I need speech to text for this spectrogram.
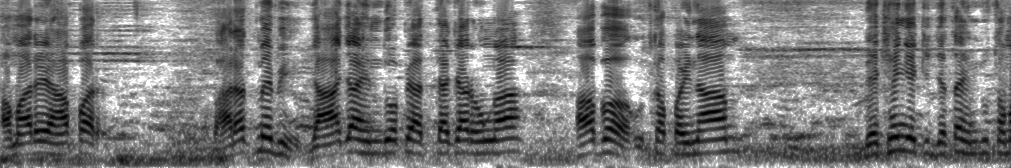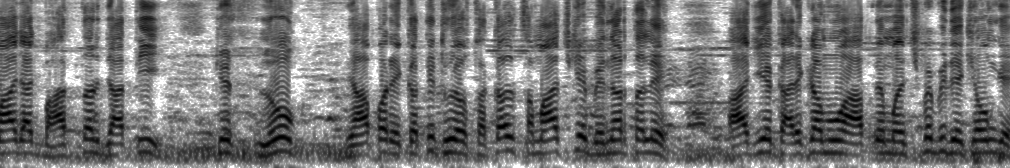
हमारे यहाँ पर भारत में भी जहाँ जहाँ हिंदुओं पे अत्याचार होगा अब उसका परिणाम देखेंगे कि जैसा हिंदू समाज आज बहत्तर जाति के लोग यहाँ पर एकत्रित हुए और सकल समाज के बैनर तले आज ये कार्यक्रम हुआ, आपने मंच पे भी देखे होंगे।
